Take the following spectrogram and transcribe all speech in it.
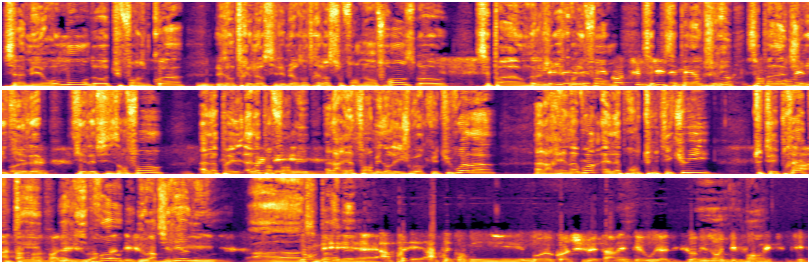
c'est la meilleure au monde. Oh, tu formes quoi? Les entraîneurs, c'est les meilleurs entraîneurs sont formés en France. Oh, c'est pas en Algérie qu'on les les- forme. C'est dis les c'est pas l'Algérie, joueurs qui c'est sont pas l'Algérie qui formés, élève, euh, qui élève ses enfants. Elle a pas, elle a Oui, pas mais- formé, elle a rien formé dans les joueurs que tu vois là. Elle a rien à voir. Elle apprend tout est cuit. Tout est prêt, Non, tout attends, est. attends, les joueurs, prend, t'as des ne joueurs dis rien, qui- nous. Ah, non, mais euh, après, après, quand il, moi, le coach, je vais t'arrêter. Oui, il y a des joueurs, Oui, ils ont été dis-moi. formés, tu me dis.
